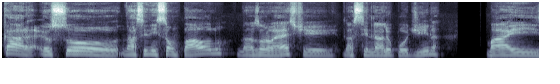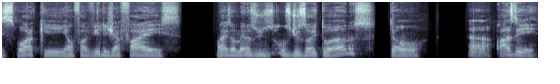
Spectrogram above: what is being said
Cara, eu sou nascido em São Paulo, na Zona Oeste, nasci na Leopoldina, mas moro aqui em Alphaville já faz mais ou menos uns 18 anos, então uh, quase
